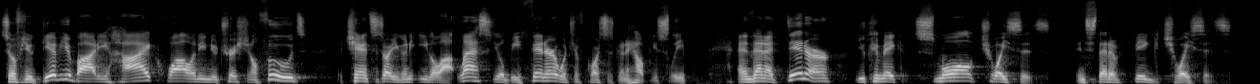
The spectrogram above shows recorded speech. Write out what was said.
So if you give your body high quality nutritional foods, chances are you're going to eat a lot less. You'll be thinner, which of course is going to help you sleep. And then at dinner, you can make small choices instead of big choices.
